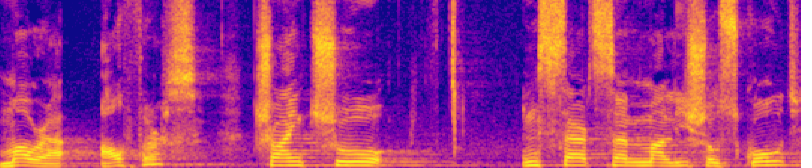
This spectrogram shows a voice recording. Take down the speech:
malware authors trying to insert some malicious code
